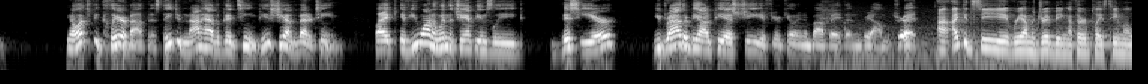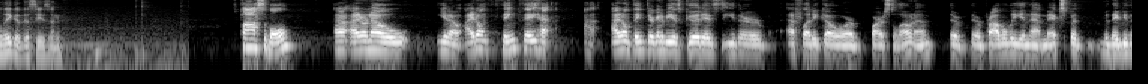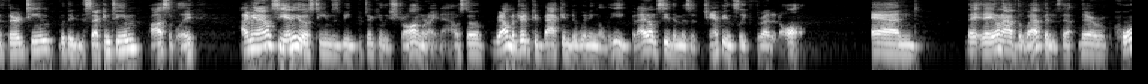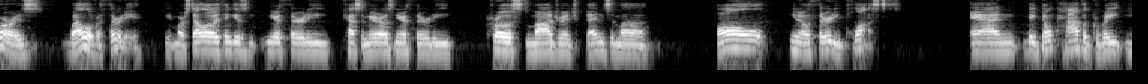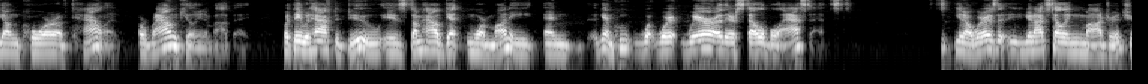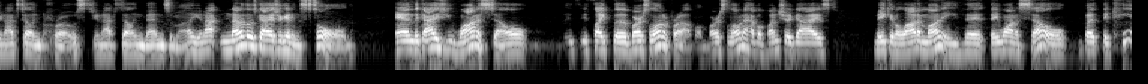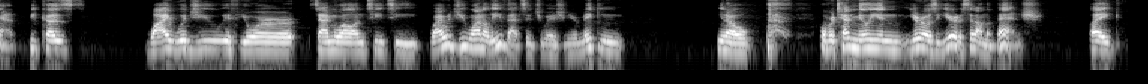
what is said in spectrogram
You know, let's be clear about this. They do not have a good team. PSG have the better team. Like, if you want to win the Champions League this year, you'd rather be on PSG if you're Kylian Mbappe than Real Madrid. I, I could see Real Madrid being a third place team in La Liga this season. It's possible. I, I don't know you know, I don't think they have. I don't think they're going to be as good as either Atletico or Barcelona. They're they're probably in that mix, but would they be the third team? Would they be the second team? Possibly. I mean, I don't see any of those teams as being particularly strong right now. So Real Madrid could back into winning a league, but I don't see them as a Champions League threat at all. And they, they don't have the weapons. That their core is well over thirty. Marcelo, I think, is near 30. Casemiro's near 30. Kroos, Modric, Benzema, all, you know, 30 plus. And they don't have a great young core of talent around Kylian Mbappe. What they would have to do is somehow get more money and again, who wh- where where are their sellable assets? You know, whereas you're not selling Modric, you're not selling Kroos, you're not selling Benzema, you're not none of those guys are getting sold, and the guys you want to sell, it's like the Barcelona problem. Barcelona have a bunch of guys making a lot of money that they want to sell, but they can't because why would you if you're Samuel Umtiti, why would you want to leave that situation? You're making, you know over 10 million euros a year to sit on the bench. Like,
